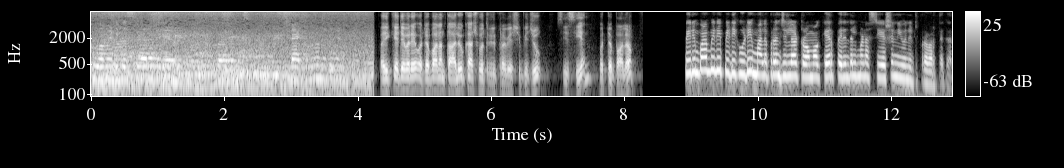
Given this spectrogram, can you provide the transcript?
പോകാൻ വേണ്ടി ബസ്സുകാരെ വരെ പരിക്കേറ്റവരെ ഒറ്റപ്പാലം താലൂക്ക് ആശുപത്രിയിൽ പ്രവേശിപ്പിച്ചു. C C N Ottapalam. പെരുമ്പാമ്പിനെ പിടികൂടി മലപ്പുറം ജില്ലാ trauma care Perinthalmanna station unit പ്രവർത്തകർ.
